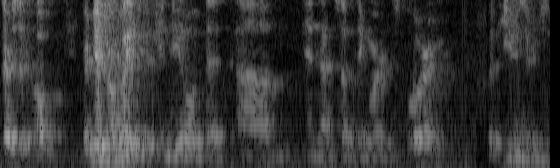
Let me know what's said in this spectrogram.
there's a, oh, there are different ways we can deal with it, um, and that's something we're exploring with users.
